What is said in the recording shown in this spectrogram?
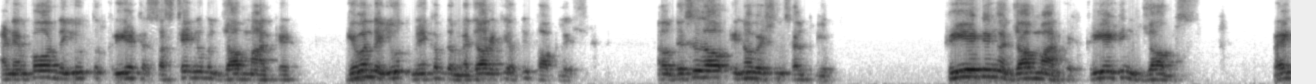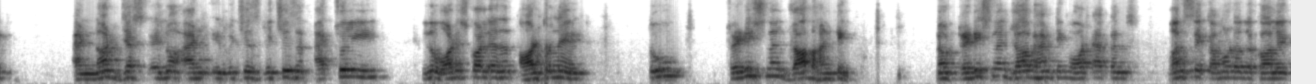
and empower the youth to create a sustainable job market given the youth make up the majority of the population. Now, this is how innovations help you. Creating a job market, creating jobs, right? And not just, you know, and which is which is actually, you know, what is called as an alternate to traditional job hunting. Now, traditional job hunting, what happens once they come out of the college,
